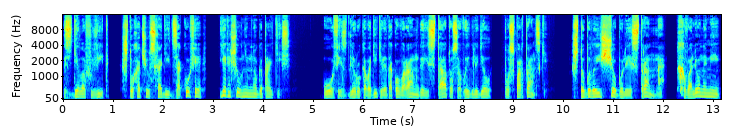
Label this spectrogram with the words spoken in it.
Сделав вид, что хочу сходить за кофе, я решил немного пройтись. Офис для руководителя такого ранга и статуса выглядел по-спартански. Что было еще более странно, хваленными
